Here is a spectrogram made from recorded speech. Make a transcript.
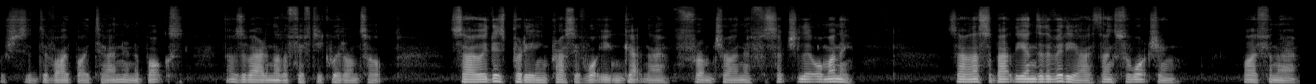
which is a divide by 10 in a box. That was about another 50 quid on top. So it is pretty impressive what you can get now from China for such little money. So that's about the end of the video. Thanks for watching. Bye for now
